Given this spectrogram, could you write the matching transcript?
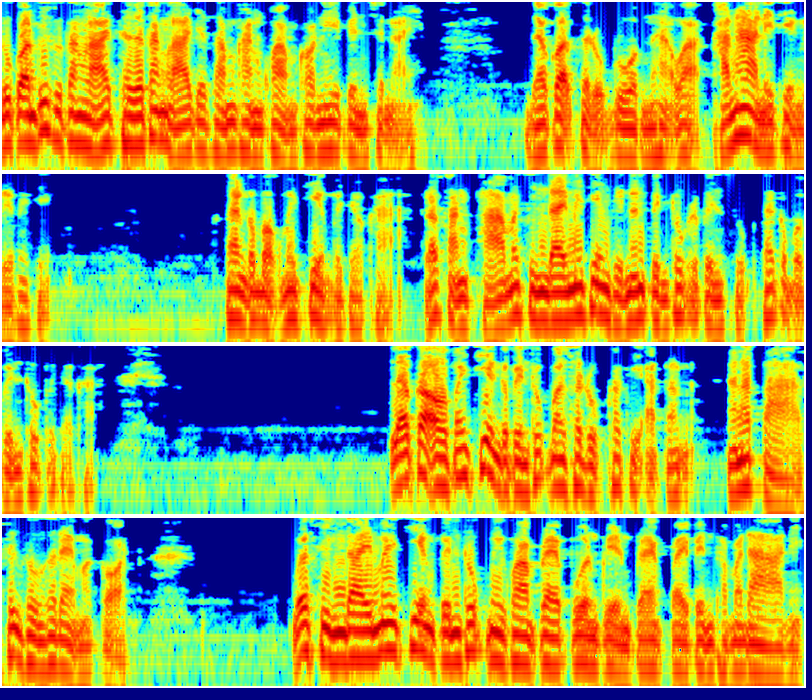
ดูก่อนพิสุทั้งหลาย เธอทั้งหลายจะสำคัญความข้อนี้เป็นไฉนแล้วก็สรุปรวมนะฮะว่าขันห้านี้เที่ยงหรือไม่เที่ยงท่านก็บอกไม่เที่ยงพระเจ้าค่ะ รับสั่งถามว่าสิ่งใดไม่เที่ยงสิ่งนั้นเป็นทุกข์หรือเป็นสุขท่านก็บอกเป็นทุกข์พระเจ้าค่ะ แล้วก็เอาไม่เที่ยงก็เป็นทุกข์มาสรุปเข้าที่อัตตาอนัตตา ซึ่งทรงแสดงมาก่อนว่าสิ่งใดไม่เที่ยงเป็นทุกข์มีความแปรปรวนเปลี่ยนแปลงไปเป็นธรรมดานี่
